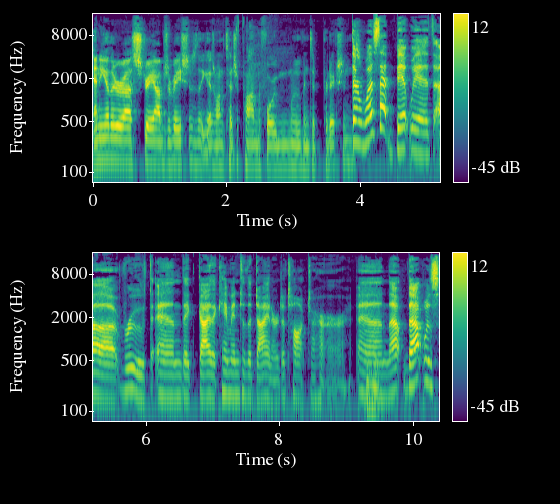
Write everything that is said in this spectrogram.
Any other uh, stray observations that you guys want to touch upon before we move into predictions? There was that bit with uh, Ruth and the guy that came into the diner to talk to her, and that that was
